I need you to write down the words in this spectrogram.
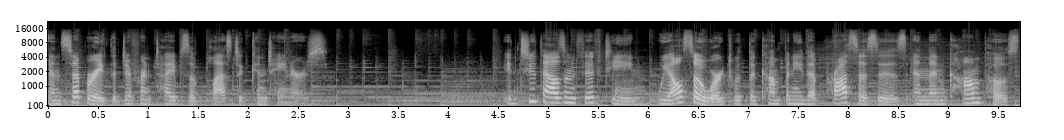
and separate the different types of plastic containers. In 2015, we also worked with the company that processes and then composts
